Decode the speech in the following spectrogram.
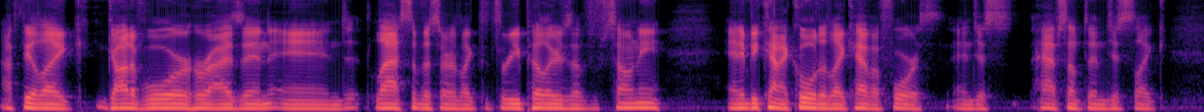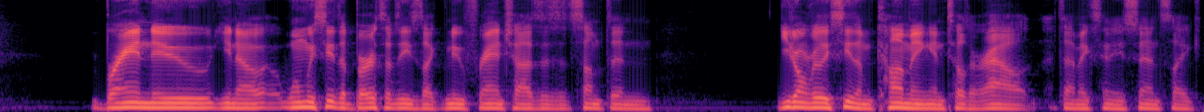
I feel like God of War, Horizon, and Last of Us are like the three pillars of Sony, and it'd be kind of cool to like have a fourth and just have something just like brand new. You know, when we see the birth of these like new franchises, it's something you don't really see them coming until they're out. If that makes any sense, like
